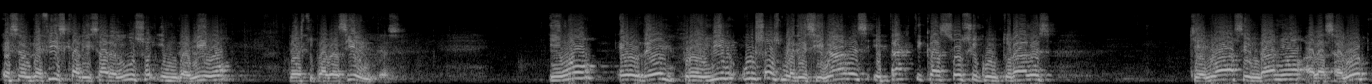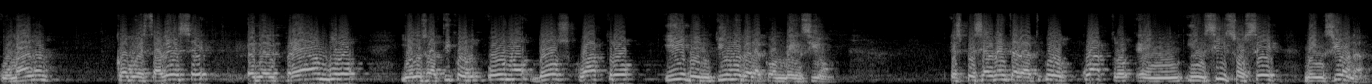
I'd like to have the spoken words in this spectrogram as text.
es el de fiscalizar el uso indebido de y no el de prohibir usos medicinales y prácticas socioculturales que no hacen daño a la salud humana como establece en el preámbulo y en los artículos 1, 2, 4 y 21 de la Convención. Especialmente el artículo 4, en inciso C, menciona,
